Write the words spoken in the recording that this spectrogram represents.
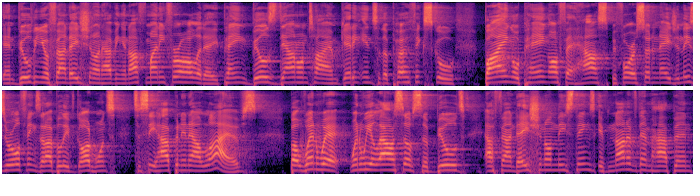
and building your foundation on having enough money for a holiday, paying bills down on time, getting into the perfect school, buying or paying off a house before a certain age, and these are all things that I believe God wants to see happen in our lives But when, we're, when we allow ourselves to build our foundation on these things, if none of them happen,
